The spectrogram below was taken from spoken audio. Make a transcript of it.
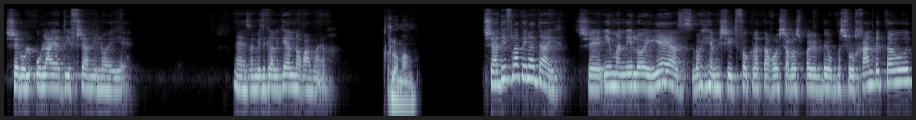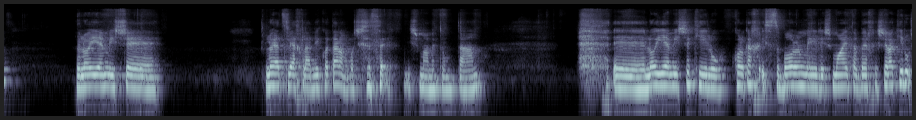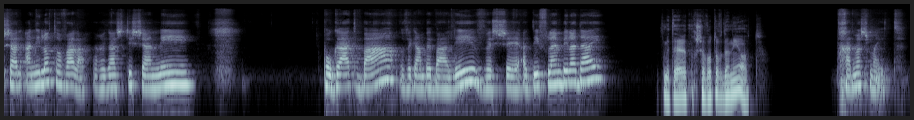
של אולי עדיף שאני לא אהיה. אה, זה מתגלגל נורא מהר. כלומר? שעדיף לה בלעדיי, שאם אני לא אהיה, אז לא יהיה מי שידפוק לה את הראש שלוש פעמים ביום בשולחן בטעות, ולא יהיה מי שלא יצליח להעניק אותה, למרות שזה נשמע מטומטם. אה, לא יהיה מי שכאילו כל כך יסבול מלשמוע את הבכי שלה, כאילו שאני לא טובה לה, הרגשתי שאני פוגעת בה וגם בבעלי ושעדיף להם בלעדיי. את מתארת מחשבות אובדניות. חד משמעית,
